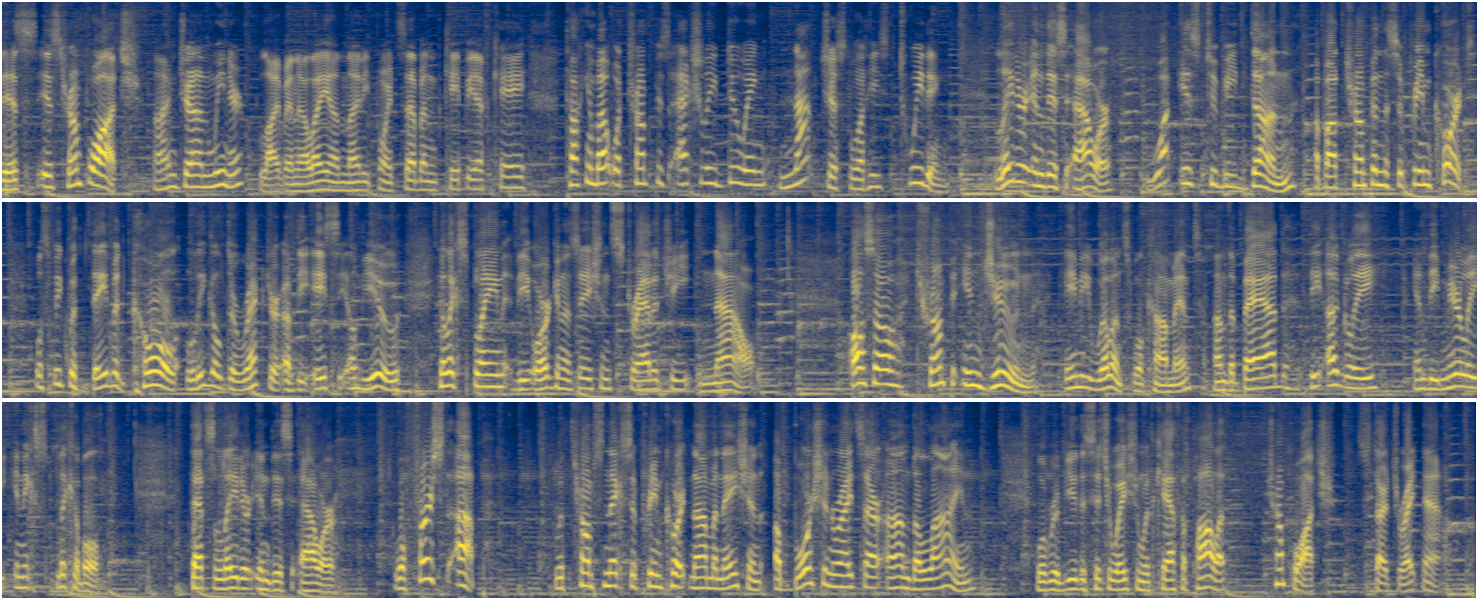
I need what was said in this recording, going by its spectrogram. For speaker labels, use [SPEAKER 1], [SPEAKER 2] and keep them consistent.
[SPEAKER 1] This is Trump Watch. I'm Jon Wiener, live in LA on 90.7 KPFK, talking about what Trump is actually doing, not just what he's tweeting. Later in this hour, what is to be done about Trump in the Supreme Court? We'll speak with David Cole, legal director of the ACLU. He'll explain the organization's strategy now. Also, Trump in June. Amy Wilentz will comment on the bad, the ugly, and the merely inexplicable. That's later in this hour. Well, first up, with Trump's next Supreme Court nomination, abortion rights are on the line. We'll review the situation with Katha Pollitt. Trump Watch starts right now.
